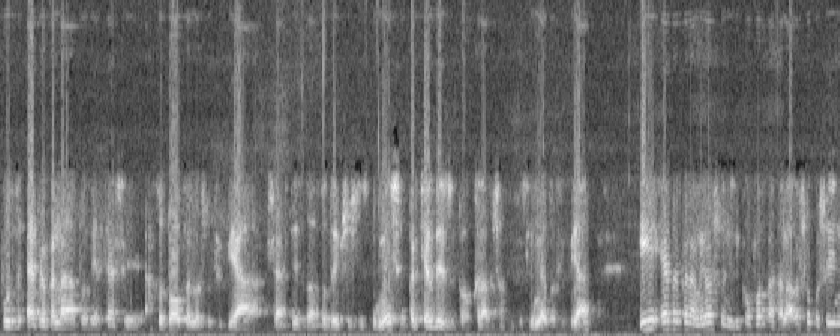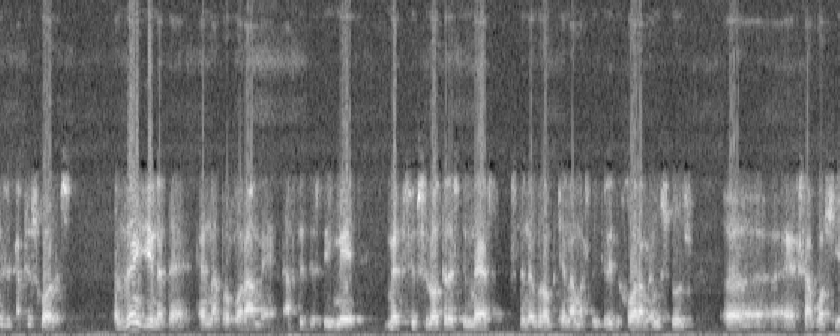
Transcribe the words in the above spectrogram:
που έπρεπε να το διαθέσει αυτό το όφελος του ΦΠΑ σε αυτή, το, αυτό το ύψος της τιμής, υπερκερδίζει το κράτος αυτή τη στιγμή το ΦΠΑ ή έπρεπε να μειώσει τον ειδικό φόρο κατανάλωσης όπως έγινε σε κάποιες χώρες. Δεν γίνεται να προχωράμε αυτή τη στιγμή με τις υψηλότερες τιμές στην Ευρώπη και να είμαστε η τρίτη χώρα με μισθούς ε, 600 ή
